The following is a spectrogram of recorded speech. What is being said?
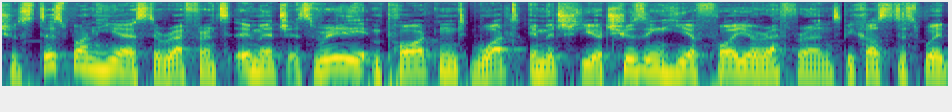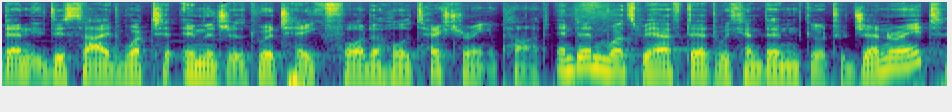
choose this one here as the reference image. It's really important what image you're choosing here for your reference because this will then decide what image it will take for the whole texturing part. And then once we have that, we can then go to generate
